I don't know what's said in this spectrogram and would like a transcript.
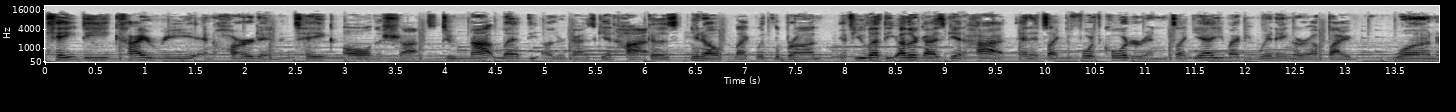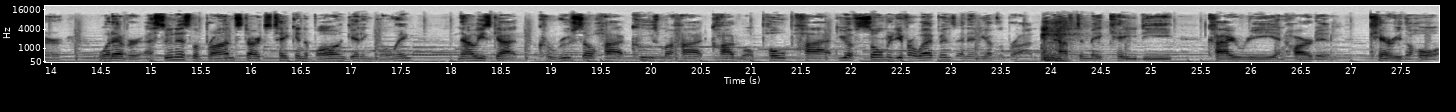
KD, Kyrie, and Harden take all the shots. Do not let the other guys get hot. Because, you know, like with LeBron, if you let the other guys get hot and it's like the fourth quarter and it's like, yeah, you might be winning or up by one or whatever. As soon as LeBron starts taking the ball and getting going, now he's got Caruso hot, Kuzma hot, Caldwell Pope hot. You have so many different weapons, and then you have LeBron. You have to make KD, Kyrie, and Harden carry the whole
